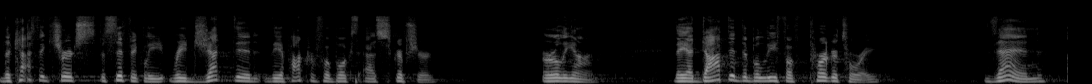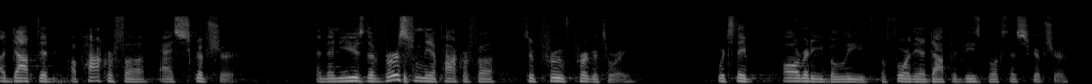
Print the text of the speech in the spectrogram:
The Catholic Church specifically rejected the Apocrypha books as scripture early on. They adopted the belief of purgatory, then adopted Apocrypha as scripture, and then used a verse from the Apocrypha to prove purgatory, which they already believed before they adopted these books as scripture.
